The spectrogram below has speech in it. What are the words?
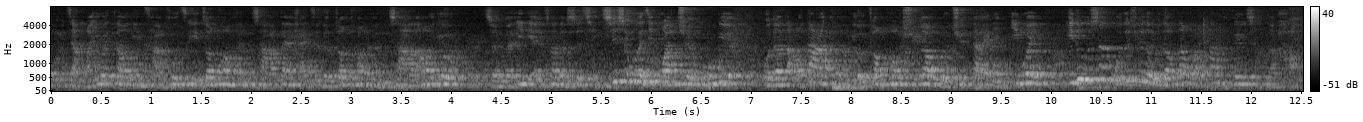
我们讲嘛，因为高龄产妇自己状况很差，带孩子的状况很差，然后又整个一连串的事情，其实我已经完全忽略我的老大可能有状况需要我去带领，因为一路上我就觉得我老老大非常的好，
